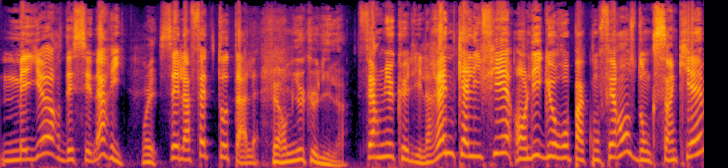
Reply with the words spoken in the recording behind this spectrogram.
meilleur des scénarios. Oui. C'est la fête totale. Faire mieux que Lille. faire mieux que Lille. Rennes qualifié en Ligue Europa Conférence, donc cinquième.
